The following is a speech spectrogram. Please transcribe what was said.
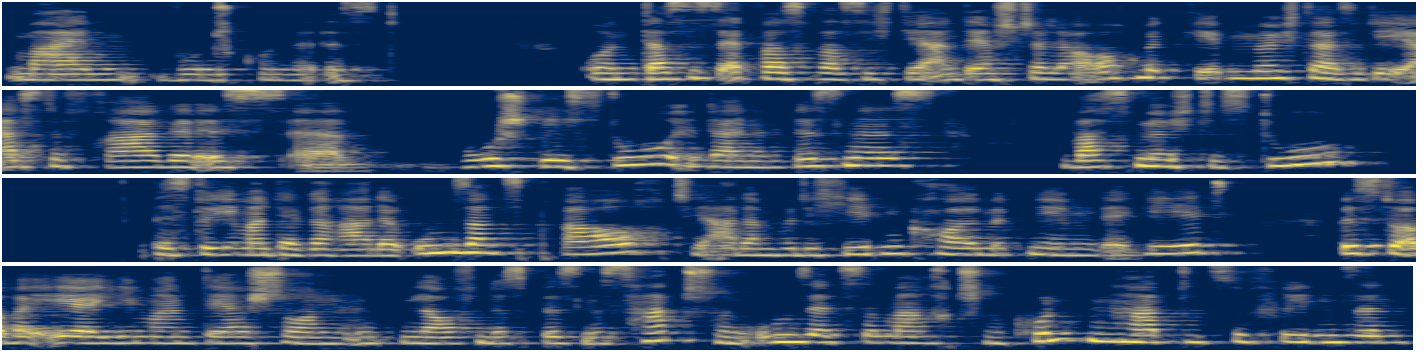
mein Wunschkunde ist. Und das ist etwas, was ich dir an der Stelle auch mitgeben möchte. Also die erste Frage ist, äh, wo stehst du in deinem Business? Was möchtest du? Bist du jemand, der gerade Umsatz braucht? Ja, dann würde ich jeden Call mitnehmen, der geht. Bist du aber eher jemand, der schon ein laufendes Business hat, schon Umsätze macht, schon Kunden hat, die zufrieden sind?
